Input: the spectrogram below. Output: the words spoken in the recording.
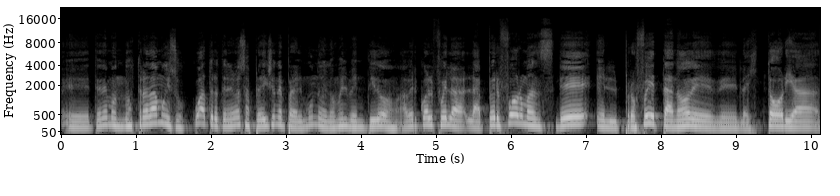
Eh, tenemos Nostradamus y sus cuatro tenerosas predicciones para el mundo del 2022. A ver cuál fue la, performance de el profeta, ¿no? De, la historia,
